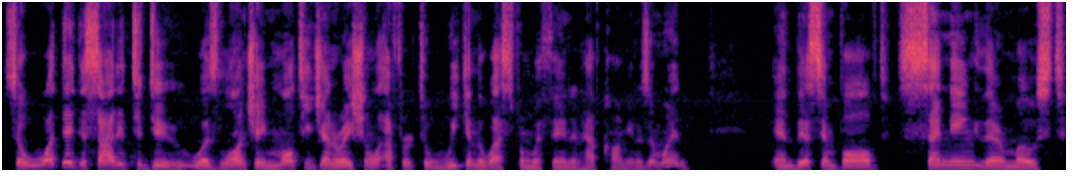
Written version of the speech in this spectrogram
So, what they decided to do was launch a multi generational effort to weaken the West from within and have communism win. And this involved sending their most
